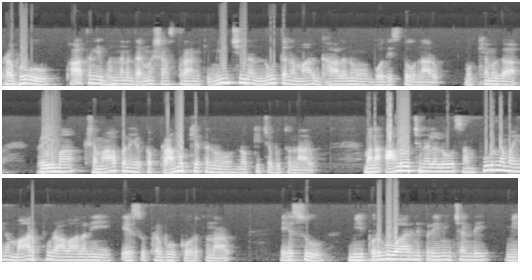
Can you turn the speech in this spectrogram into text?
ప్రభువు పాత నిబంధన ధర్మశాస్త్రానికి మించిన నూతన మార్గాలను బోధిస్తూ ఉన్నారు. ముఖ్యముగా ప్రేమ క్షమాపణ యొక్క ప్రాముఖ్యతను నొక్కి చెబుతున్నారు. మన ఆలోచనలలో సంపూర్ణమైన మార్పు రావాలని యేసు ప్రభు కోరుతున్నారు. యేసు మీ పొరుగువారిని ప్రేమించండి మీ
